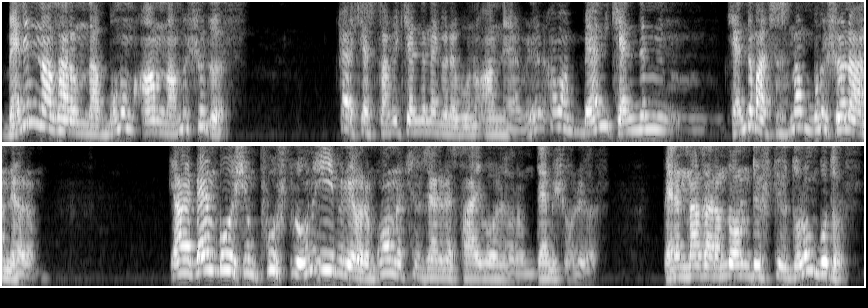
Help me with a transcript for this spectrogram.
Benim nazarımda bunun anlamı şudur. Herkes tabii kendine göre bunu anlayabilir ama ben kendim kendim açısından bunu şöyle anlıyorum. Yani ben bu işin puşluğunu iyi biliyorum. Onun için zerve sahibi oluyorum demiş oluyor. Benim nazarımda onun düştüğü durum budur.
